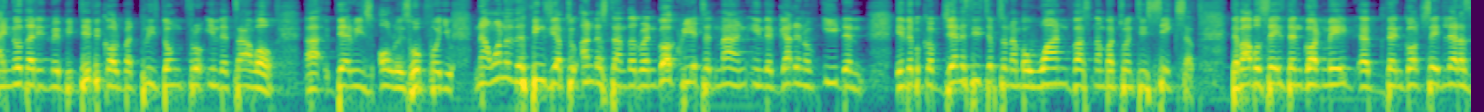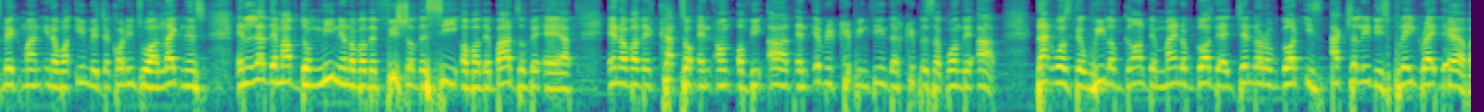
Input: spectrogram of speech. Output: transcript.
I know that it may be difficult, but please don't throw in the towel. Uh, there is always hope for you. Now, one of the things you have to understand that when God created man in the Garden of Eden, in the book of Genesis, chapter number 1, verse number 26, the Bible says, Then God made, uh, then God said, Let us make man in our image according to our likeness, and let them have dominion over the fish of the sea, over the birds of the air, and over the cattle and on, of the earth and every creeping thing that creeps upon the earth. That was the will of God, the mind of God, the agenda of God is actually displayed right there.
